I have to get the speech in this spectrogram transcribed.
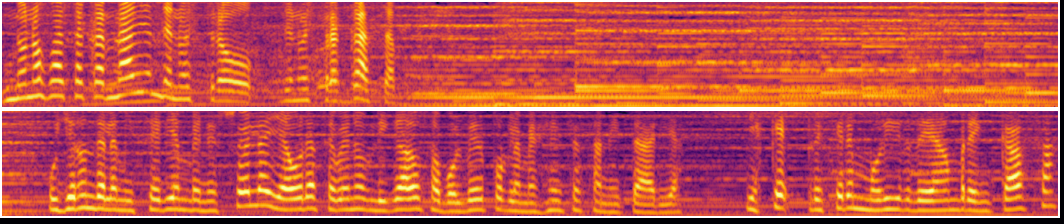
no nos va a sacar nadie de, nuestro, de nuestra casa. Huyeron de la miseria en Venezuela y ahora se ven obligados a volver por la emergencia sanitaria. Y es que prefieren morir de hambre en casa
